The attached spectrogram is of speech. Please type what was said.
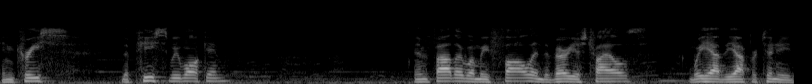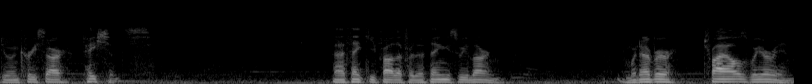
increase the peace we walk in. And Father, when we fall into various trials, we have the opportunity to increase our patience. And I thank you, Father, for the things we learn. Whatever trials we are in,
